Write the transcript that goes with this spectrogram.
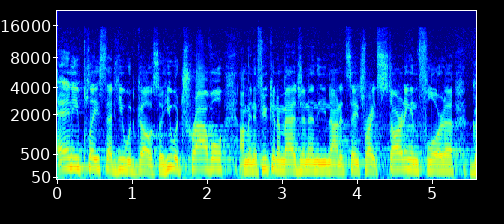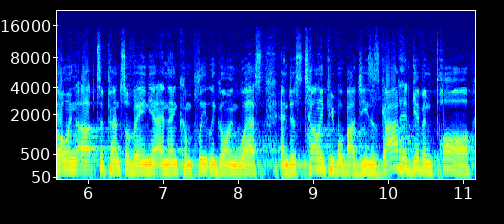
any place that he would go. So he would travel. I mean, if you can imagine in the United States, right, starting in Florida, going up to Pennsylvania, and then completely going west and just telling people about Jesus. God had given Paul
